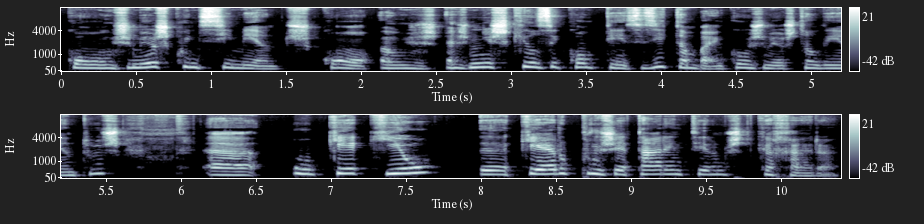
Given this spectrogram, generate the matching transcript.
com os meus conhecimentos, com os, as minhas skills e competências e também com os meus talentos, uh, o que é que eu quero projetar em termos de carreira.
